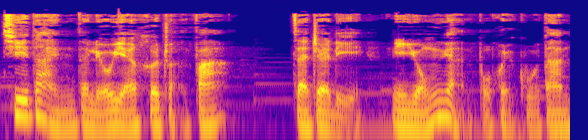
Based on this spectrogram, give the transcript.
期待您的留言和转发。在这里，你永远不会孤单。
